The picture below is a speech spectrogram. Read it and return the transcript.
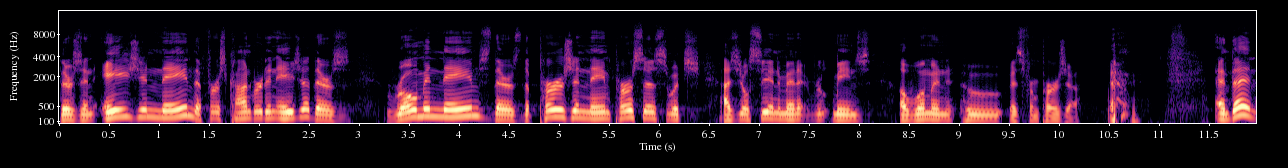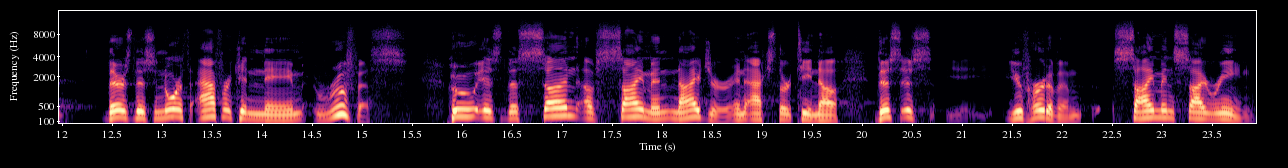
there's an Asian name, the first convert in Asia, there's Roman names, there's the Persian name Persis, which, as you'll see in a minute, means a woman who is from Persia. and then there's this North African name, Rufus, who is the son of Simon Niger in Acts 13. Now, this is, you've heard of him, Simon Cyrene,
